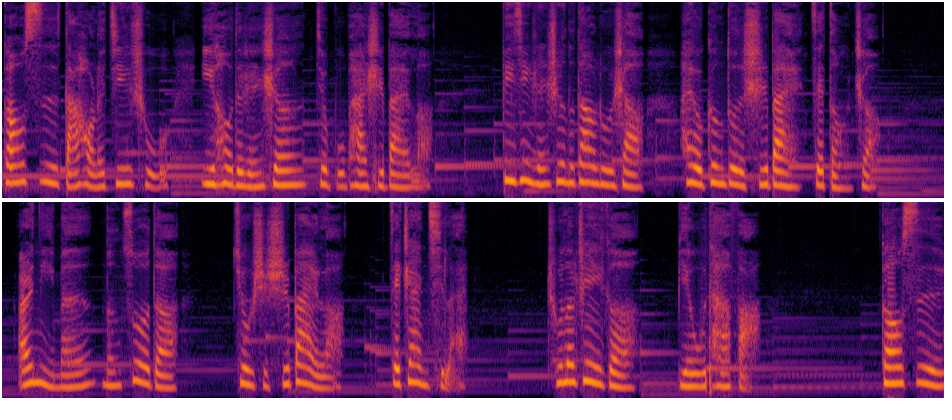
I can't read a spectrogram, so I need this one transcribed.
高四打好了基础，以后的人生就不怕失败了。毕竟人生的道路上还有更多的失败在等着，而你们能做的，就是失败了，再站起来。除了这个，别无他法。高四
